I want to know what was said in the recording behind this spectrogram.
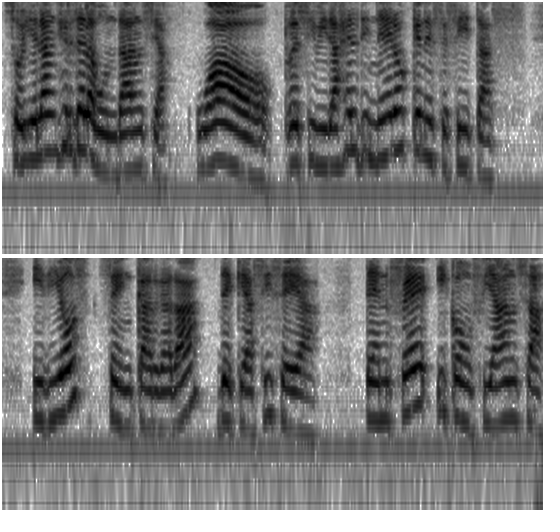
Soy el ángel de la abundancia. ¡Wow! Recibirás el dinero que necesitas. Y Dios se encargará de que así sea. Ten fe y confianza.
